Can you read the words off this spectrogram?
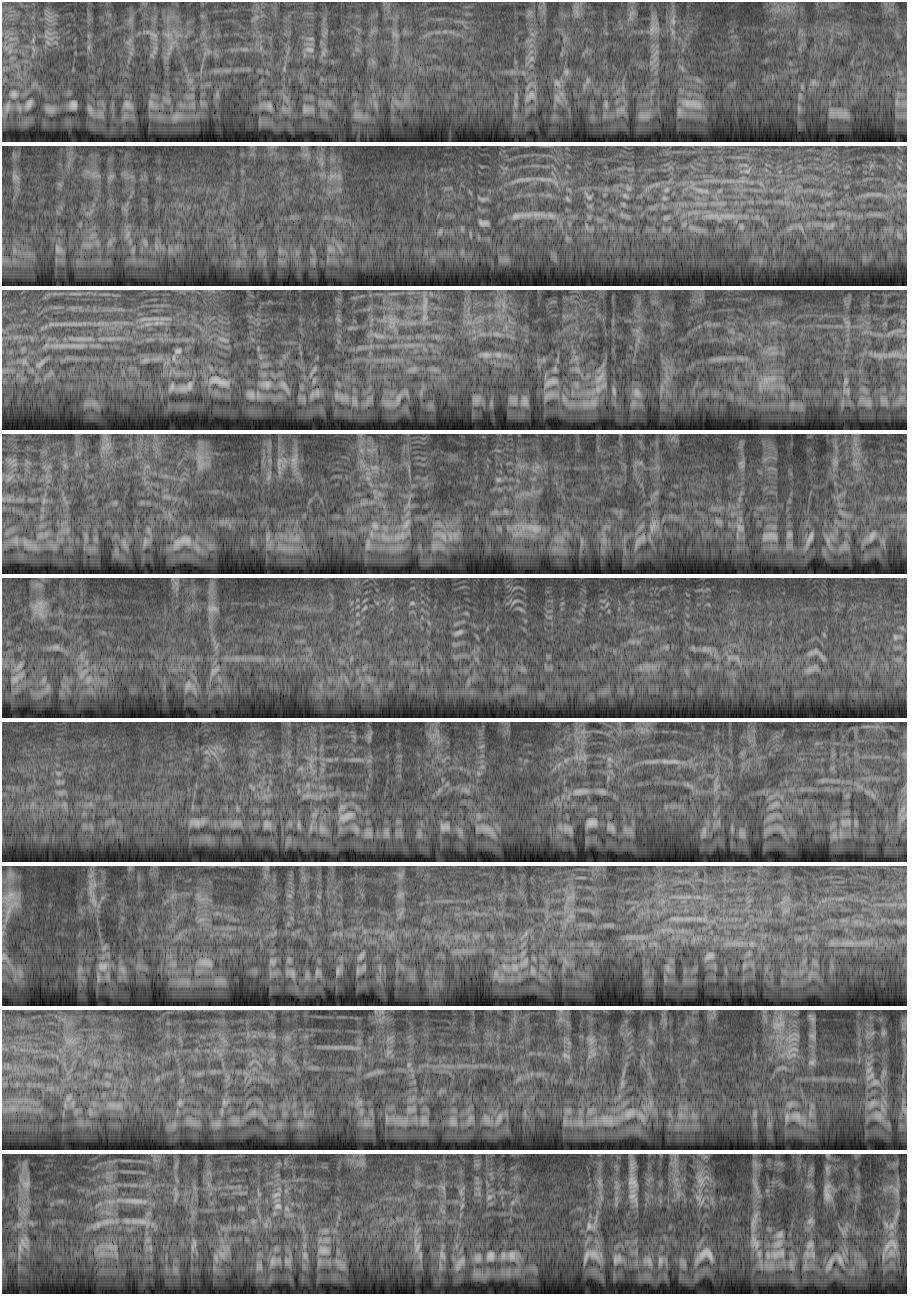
Yeah, Whitney. Whitney was a great singer. You know, my, she was my favourite female singer. The best voice, the, the most natural, sexy sounding person that I've, I've ever heard, and it's, it's, a, it's a shame. And what is it about these superstars like Michael, like uh, like Amy, you know, that were dying? Like, do, you, do they need more help? Well, um, you know, the one thing with Whitney Houston, she she recorded a lot of great songs. Um, like with, with, with Amy Winehouse, you know, she was just really kicking in. She had a lot more, uh, you know, to, to, to give us. But uh, but Whitney, I mean, she's only 48 years old. It's still young, you know. But I mean, you could see the decline over the years and everything. Do you think people should have intervened more, a bit more, or do you think that we can't couldn't help it? When, they, when people get involved with, with the, the certain things, you know, show business, you have to be strong in order to survive in show business. And um, sometimes you get tripped up with things. And, you know, a lot of my friends in show business, Elvis Presley being one of them, uh, died a, a, young, a young man. And, and, the, and the same now with, with Whitney Houston. Same with Amy Winehouse. You know, it's, it's a shame that talent like that um, has to be cut short. The greatest performance of, that Whitney did, you mean? Well, I think everything she did. I will always love you. I mean, God,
